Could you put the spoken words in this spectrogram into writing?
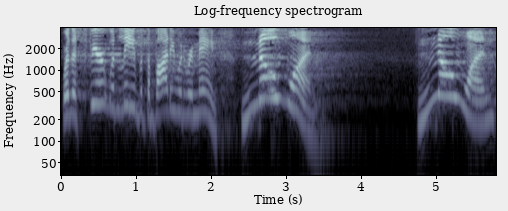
where the spirit would leave but the body would remain. No one, no one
